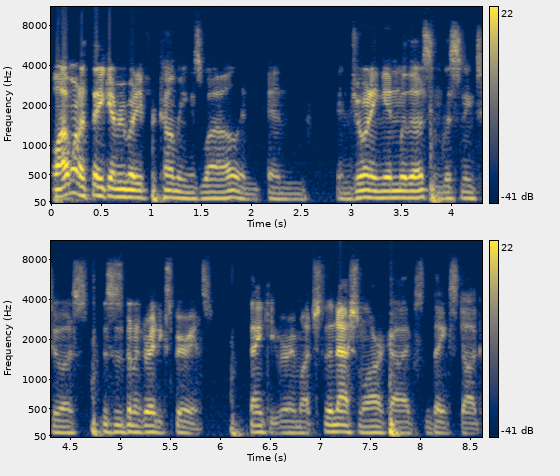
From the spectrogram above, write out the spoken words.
Well, I want to thank everybody for coming as well and, and, and joining in with us and listening to us. This has been a great experience. Thank you very much to the National Archives and thanks, Doug.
